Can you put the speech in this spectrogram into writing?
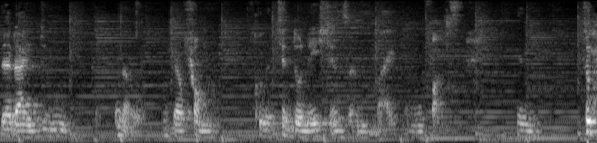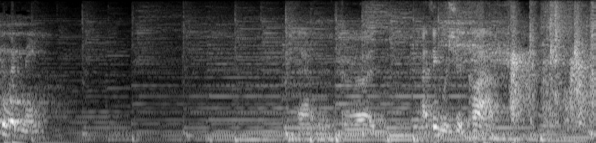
that I do, you know, that from collecting donations and my own funds. And took it with me. That was good. I think we should clap.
